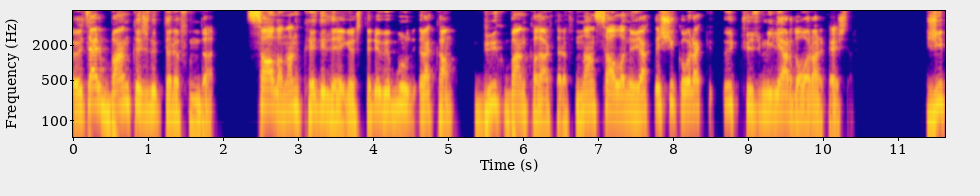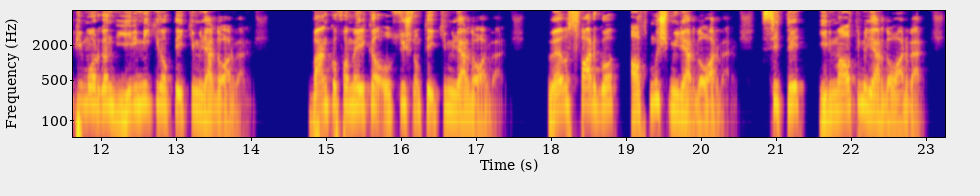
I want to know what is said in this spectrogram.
Özel bankacılık tarafında sağlanan kredileri gösteriyor ve bu rakam büyük bankalar tarafından sağlanıyor. Yaklaşık olarak 300 milyar dolar arkadaşlar. JP Morgan 22.2 milyar dolar vermiş. Bank of America 33.2 milyar dolar vermiş. Wells Fargo 60 milyar dolar vermiş. Citi 26 milyar dolar vermiş.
